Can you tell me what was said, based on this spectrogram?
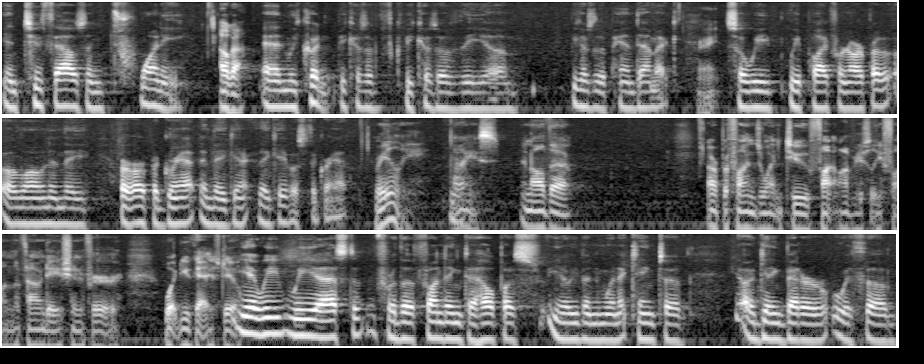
in 2020, okay. and we couldn't because of, because of the, um, because of the pandemic. Right. So we, we applied for an ARPA loan and they, or ARPA grant, and they, they gave us the grant. Really? Nice. And all the ARPA funds went to fund, obviously fund the foundation for what you guys do. Yeah, we, we asked for the funding to help us, you know, even when it came to uh, getting better with um,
